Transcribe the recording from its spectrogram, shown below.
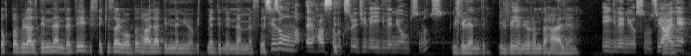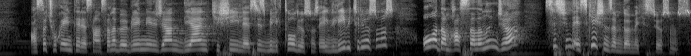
Doktor biraz dinlen dedi. Bir 8 ay oldu hala dinleniyor. Bitmedi dinlenmesi. Siz onun e, hastalık süreciyle ilgileniyor musunuz? İlgilendim. İlgileniyorum da halen. İlgileniyorsunuz. Yani aslında çok enteresan. Sana böbreğimi vereceğim diyen kişiyle siz birlikte oluyorsunuz. Evliliği bitiriyorsunuz. O adam hastalanınca siz şimdi eski eşinize mi dönmek istiyorsunuz?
